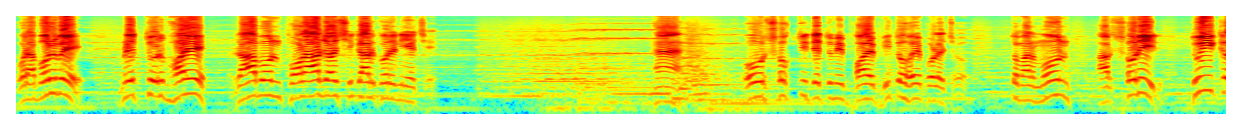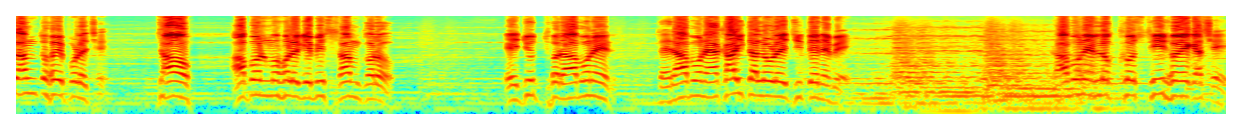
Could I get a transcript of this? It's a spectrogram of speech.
ওরা বলবে, মৃত্যুর ভয়ে রাবণ পরাজয় স্বীকার করে নিয়েছে। হ্যাঁ ওর শক্তিতে তুমি ভয় ভীত হয়ে পড়েছ। তোমার মন আর শরীর দুই ক্লান্ত হয়ে পড়েছে। যাও, আপন মহলে গিয়ে বিশ্রাম করো। এই যুদ্ধ রাবণের, তাই রাবণ একাই তা লড়ে জিতে নেবে। রাবণের লক্ষ্য স্থির হয়ে গেছে।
